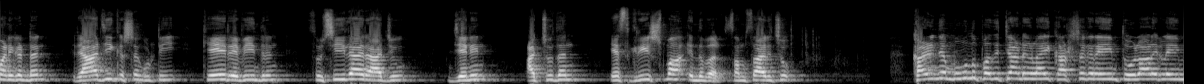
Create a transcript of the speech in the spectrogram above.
Manikandan Raji Krishnankutty K Raveendran Susheela Raju Jenin Achuthan S Greeshma എന്നിവർ സംസാരിച്ചു. കഴിഞ്ഞ മൂന്ന് പതിറ്റാണ്ടുകളായി കർഷകരെയും തൊഴിലാളികളെയും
